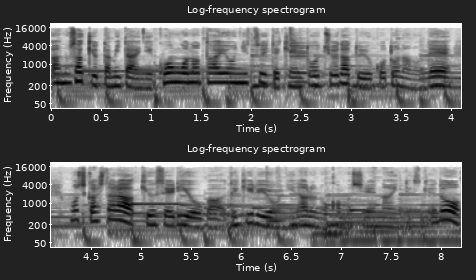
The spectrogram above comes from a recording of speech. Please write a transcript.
あのさっき言ったみたいに今後の対応について検討中だということなのでもしかしたら急性利用ができるようになるのかもしれないんですけど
